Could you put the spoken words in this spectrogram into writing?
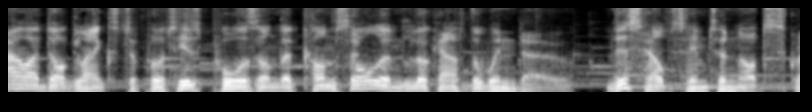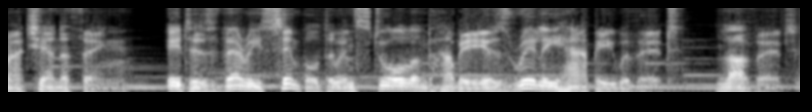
Our dog likes to put his paws on the console and look out the window. This helps him to not scratch anything. It is very simple to install and hubby is really happy with it. Love it.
